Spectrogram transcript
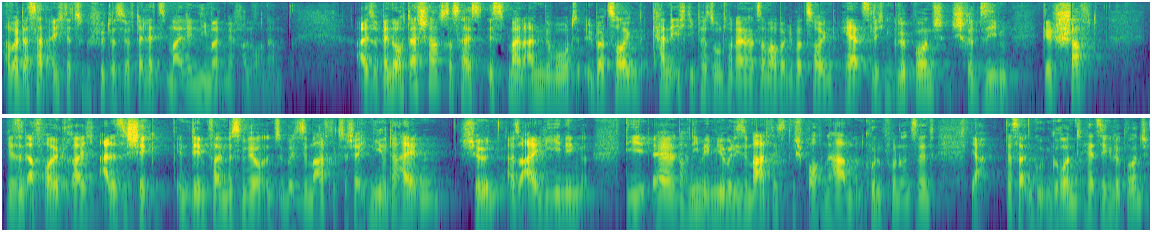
Aber das hat eigentlich dazu geführt, dass wir auf der letzten Meile niemanden mehr verloren haben. Also, wenn du auch das schaffst, das heißt, ist mein Angebot überzeugend, kann ich die Person von einer Zusammenarbeit überzeugen, herzlichen Glückwunsch, Schritt 7, geschafft. Wir sind erfolgreich, alles ist schick. In dem Fall müssen wir uns über diese Matrix wahrscheinlich nie unterhalten. Schön. Also all diejenigen, die äh, noch nie mit mir über diese Matrix gesprochen haben und Kunden von uns sind, ja, das hat einen guten Grund. Herzlichen Glückwunsch.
